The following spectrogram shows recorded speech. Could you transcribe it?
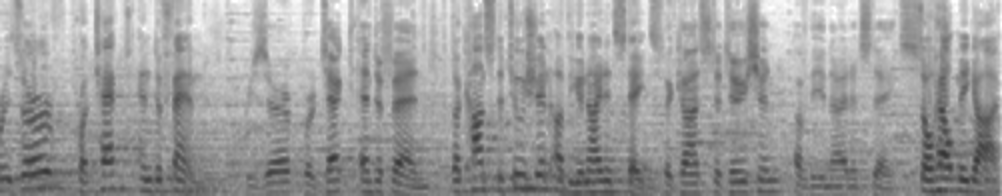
preserve, protect, and defend preserve, protect, and defend the Constitution of the United States. the Constitution of the United States. So help me God.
